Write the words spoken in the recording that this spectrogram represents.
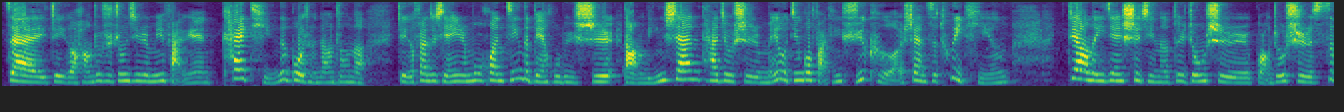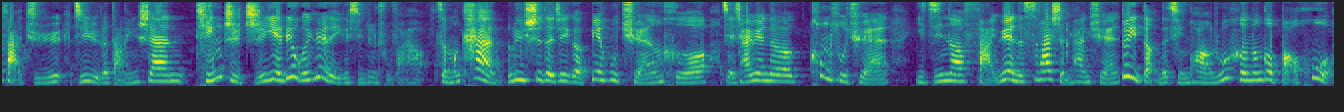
在这个杭州市中级人民法院开庭的过程当中呢，这个犯罪嫌疑人莫焕晶的辩护律师党林山，他就是没有经过法庭许可擅自退庭。这样的一件事情呢，最终是广州市司法局给予了党林山停止执业六个月的一个行政处罚。哈，怎么看律师的这个辩护权和检察院的控诉权，以及呢法院的司法审判权对等的情况，如何能够保护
